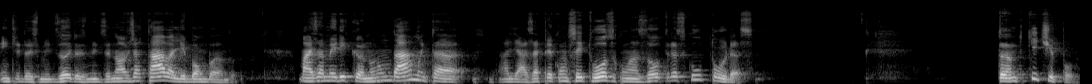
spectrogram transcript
entre 2018 e 2019 já tava ali bombando. Mas americano não dá muita. Aliás, é preconceituoso com as outras culturas. Tanto que, tipo,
